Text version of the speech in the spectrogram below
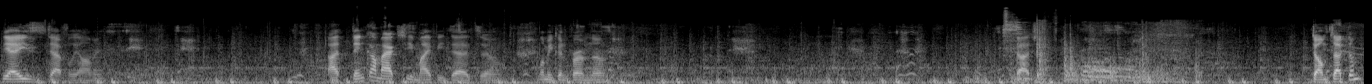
Yeah, he's definitely on me. I think I'm actually might be dead too. Let me confirm though. Gotcha. Dump tech him?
